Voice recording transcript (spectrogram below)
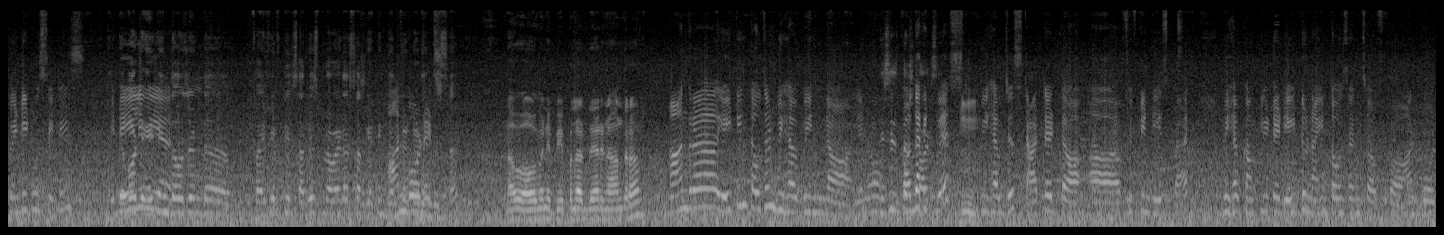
22 cities. About Daily we are 18,550 service providers are getting Onboarded. in this, sir. Now, how many people are there in Andhra? Andhra 18,000 we have been, uh, you know, This is the for the start, request. Mm. We have just started uh, uh, 15 days back. We have completed 8 to 9,000 of uh, onboard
